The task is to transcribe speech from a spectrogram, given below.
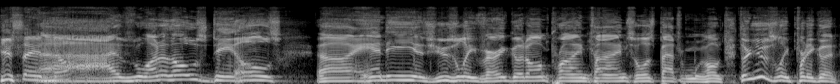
you're, saying no. Uh, it was one of those deals uh, Andy is usually very good on prime time. So is Patrick Mahomes. They're usually pretty good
